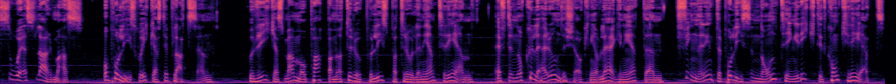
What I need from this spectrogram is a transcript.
SOS larmas och polis skickas till platsen. Ulrikas mamma och pappa möter upp polispatrullen i entrén. Efter en okulär undersökning av lägenheten finner inte polisen någonting riktigt konkret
